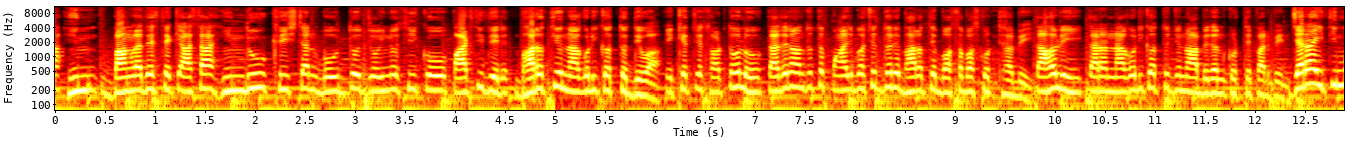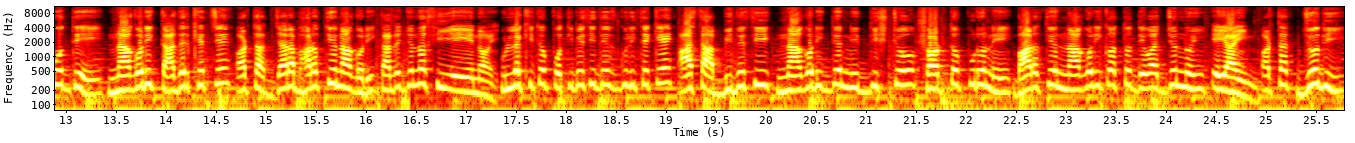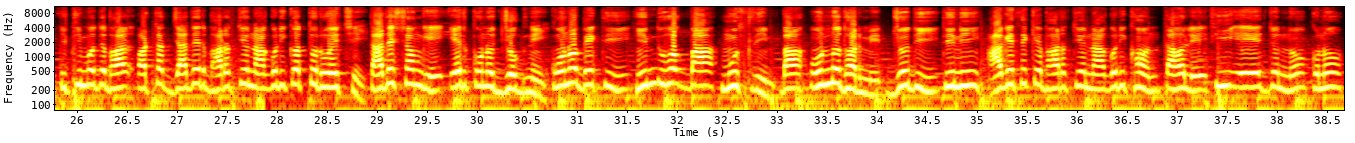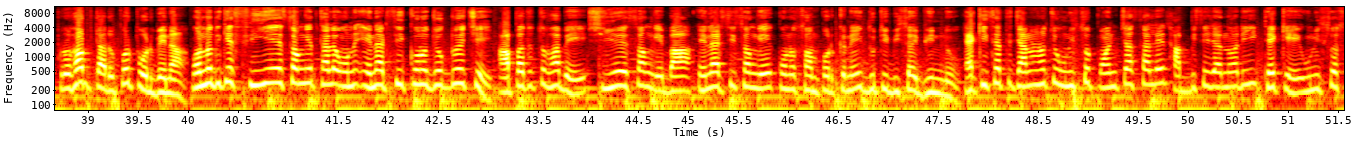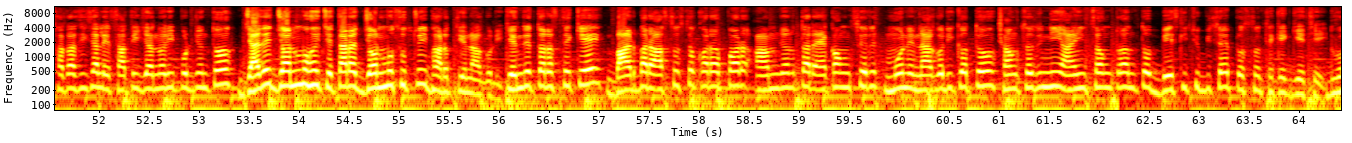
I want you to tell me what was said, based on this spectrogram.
বাংলাদেশ থেকে আসা হিন্দু, খ্রিস্টান, বৌদ্ধ, জৈন, শিখ ও পার্সিদের ভারতীয় নাগরিকত্ব দেওয়া। এক্ষেত্রে শর্ত হলো, তাদের অন্তত পাঁচ বছর ধরে ভারতে বসবাস করতে হবে। তাহলেই তারা নাগরিকত্বের জন্য আবেদন করতে পারবেন। যারা ইতিমধ্যে নাগরিক তাদের ক্ষেত্রে, অর্থাৎ যারা ভারতীয় নাগরিক, তাদের জন্য সিএএ নয়। উল্লেখিত প্রতিবেশী দেশগুলি থেকে আসা বিদেশি নাগরিকদের নির্দিষ্ট শর্ত পূরণে ভারতীয় নাগরিকত্ব দেওয়ার জন্যই এই আইন। অর্থাৎ যদি ইতিমধ্যে অর্থাৎ যাদের ভারতীয় নাগরিকত্ব রয়েছে, তাদের সঙ্গে এর কোনো যোগ নেই। কোনো ব্যক্তি হিন্দু হোক বা মুসলিম বা অন্য ধর্মের, যদি তিনি আগে থেকে ভারতীয় নাগরিক হন, তাহলে সিএ এর জন্য কোনো প্রভাব তার উপর পড়বে না। অন্যদিকে সিএ এর সঙ্গে তাহলে এনআরসি কোনো যোগ রয়েছে? আপাতত ভাবে সিএ সঙ্গে বা এনআরসির সঙ্গে কোনো সম্পর্ক নেই, দুটি বিষয় ভিন্ন। একই সাথে জানানো হচ্ছে উনিশশো পঞ্চাশ সালের ছাব্বিশে জানুয়ারি থেকে উনিশশো সালের সাতই জানুয়ারি পর্যন্ত যাদের জন্ম হয়েছে, তারা জন্মসূত্রেই ভারতীয় নাগরিক। কেন্দ্রের তরফ থেকে বারবার আশ্বস্ত করার পর আমজনতার এক অংশের মনে নাগরিকত্ব সংশোধনী আইন সংক্রান্ত বেশ কিছু বিষয়ে প্রশ্ন থেকে গিয়েছে। দু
